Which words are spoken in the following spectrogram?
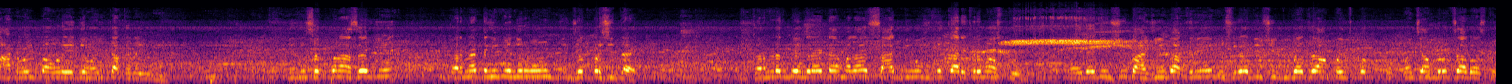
आठवाई पावर देवाची ताकद येईल तिचं त्याचं सत्पण असं आहे की कर्नाटकी बेंदूर म्हणून जगप्रसिद्ध आहे. कर्नाटक बेंद्रा टायमाला सात दिवस इथे कार्यक्रम असतो. पहिल्या दिवशी भाजी भाकरी दुसऱ्या दिवशी दुधाचं पंच पंचामृत चालू असतं.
